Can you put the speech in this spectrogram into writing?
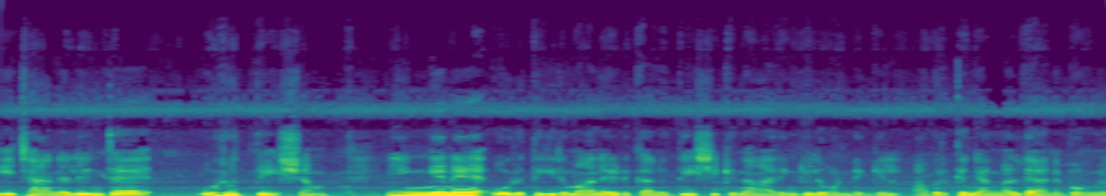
ഈ ചാനലിന്റെ ഒരു ഉദ്ദേശം ഇങ്ങനെ ഒരു തീരുമാനം എടുക്കാൻ ഉദ്ദേശിക്കുന്ന ആരെങ്കിലും ഉണ്ടെങ്കിൽ അവർക്ക് ഞങ്ങളുടെ അനുഭവങ്ങൾ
